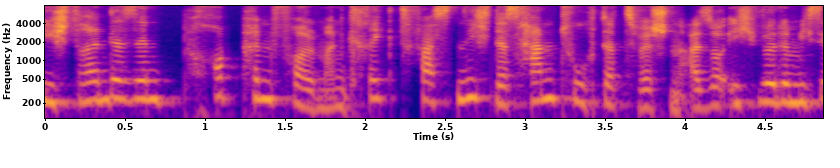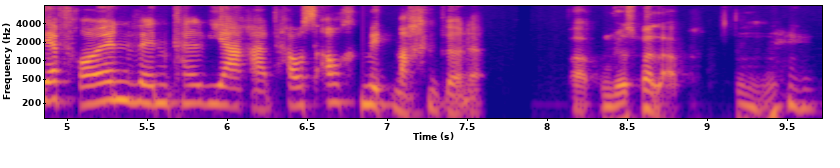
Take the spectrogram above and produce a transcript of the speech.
Die Strände sind proppenvoll. Man kriegt fast nicht das Handtuch dazwischen. Also ich würde mich sehr freuen, wenn Calvia Rathaus auch mitmachen würde. Warten wir es mal ab. Mhm.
